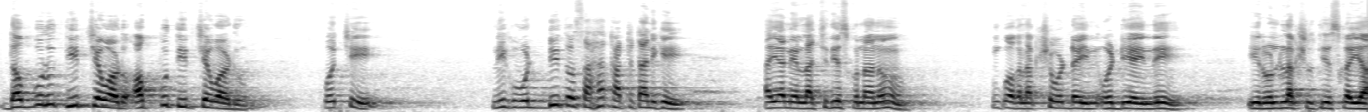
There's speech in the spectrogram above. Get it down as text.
డబ్బులు తీర్చేవాడు అప్పు తీర్చేవాడు వచ్చి నీకు వడ్డీతో సహా కట్టడానికి అయ్యా నేను లక్ష తీసుకున్నాను ఇంకొక లక్ష వడ్డీ అయింది వడ్డీ అయింది ఈ రెండు లక్షలు తీసుకయ్యా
